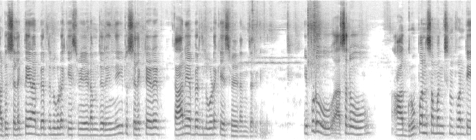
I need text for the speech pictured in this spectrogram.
అటు సెలెక్ట్ అయిన అభ్యర్థులు కూడా కేసు వేయడం జరిగింది. ఇటు సెలెక్టెడ్ కాని అభ్యర్థులు కూడా కేసు వేయడం జరిగింది. ఇప్పుడు అసలు ఆ గ్రూప్ వన్ సంబంధించినటువంటి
